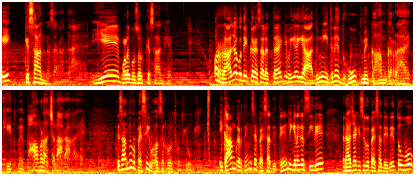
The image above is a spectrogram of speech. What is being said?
एक किसान नज़र आता है। ये बड़े बुज़ुर्ग किसान हैं। और राजा को देखकर ऐसा लगता है कि भैया, ये आदमी इतने धूप में काम कर रहा है, खेत में फावड़ा चला रहा है। इस आदमी को पैसे की बहुत ज़रूरत होती होगी। एक काम करते हैं, इसे पैसा देते हैं, लेकिन अगर सीधे राजा किसी को पैसा दे दे तो वो,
